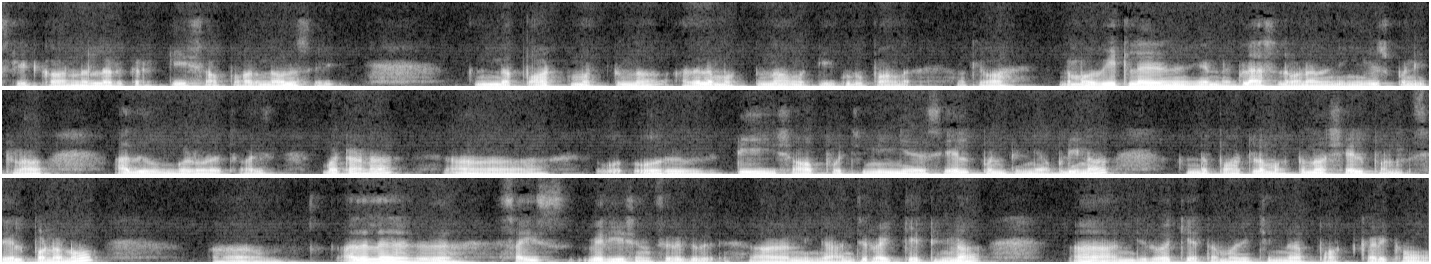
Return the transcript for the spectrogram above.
ஸ்ட்ரீட் கார்னரில் இருக்கிற டீ ஷாப்பாக இருந்தாலும் சரி இந்த பாட் மட்டும்தான் அதில் மட்டும்தான் அவங்க டீ கொடுப்பாங்க. ஓகேவா நம்ம வீட்டில் என்ன கிளாஸில் வேணாலும் நீங்கள் யூஸ் பண்ணிக்கலாம். அது உங்களோட சாய்ஸ் பட் ஆனால் ஒரு டீ ஷாப் வச்சு நீங்கள் சேல் பண்ணுறீங்க அப்படின்னா அந்த பாட்டில் மட்டும்தான் சேல் பண் சேல் பண்ணணும். அதில் சைஸ் வேரியேஷன்ஸ் இருக்குது. நீங்கள் அஞ்சு ரூபாய்க்கு கேட்டிங்கன்னா அஞ்சு ரூபாய்க்கு ஏற்ற மாதிரி சின்ன பாட் கிடைக்கும்.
